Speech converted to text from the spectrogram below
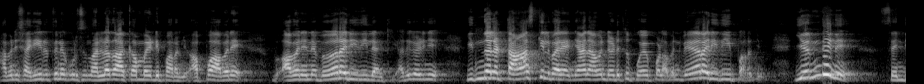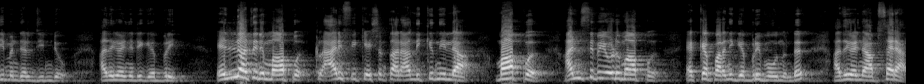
അവന്റെ ശരീരത്തിനെ കുറിച്ച് നല്ലതാക്കാൻ വേണ്ടി പറഞ്ഞു. അപ്പോൾ അവനെ അവൻ എന്നെ വേറെ രീതിയിലാക്കി. അത് കഴിഞ്ഞ് ഇന്നലെ ടാസ്കിൽ വരെ ഞാൻ അവന്റെ അടുത്ത് പോയപ്പോൾ അവൻ വേറെ രീതിയിൽ പറഞ്ഞു. എന്തിന്? സെന്റിമെന്റൽ ജിൻഡോ. അത് കഴിഞ്ഞിട്ട് ഗബ്രി എല്ലാത്തിനും മാപ്പ് ക്ലാരിഫിക്കേഷൻ തരാൻ നിൽക്കുന്നില്ല. മാപ്പ് അൻസിബയോട് മാപ്പ് ഒക്കെ പറഞ്ഞ് ഗബ്രി പോകുന്നുണ്ട്. അത് കഴിഞ്ഞ അപ്സര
